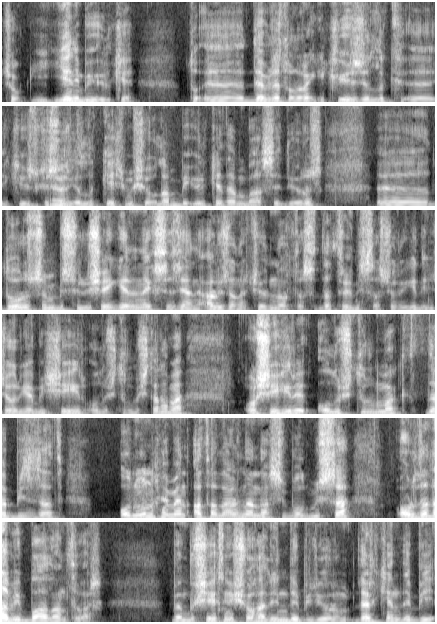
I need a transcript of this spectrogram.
Çok yeni bir ülke. To, e, devlet olarak 200 yıllık, e, 200 küsur Evet. yıllık geçmişi olan bir ülkeden bahsediyoruz. E, doğrusu bir sürü şey geleneksiz. Yani Arizona çölünün ortasında tren istasyonu gidince oraya bir şehir oluşturmuşlar ama o şehri oluşturmak da bizzat onun hemen atalarına nasip olmuşsa orada da bir bağlantı var. Ben bu şehrin şu halini de biliyorum derken de bir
